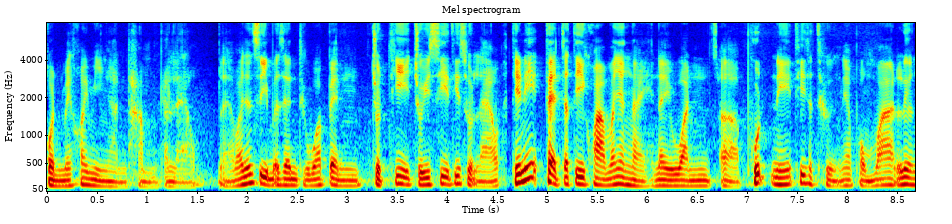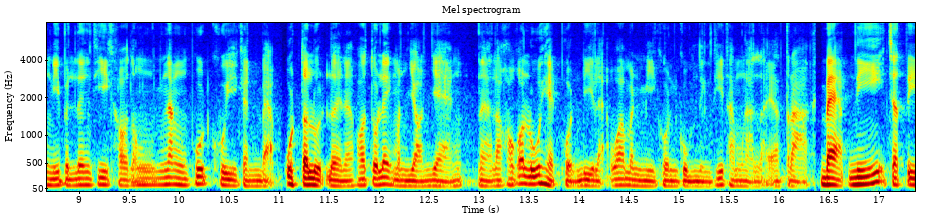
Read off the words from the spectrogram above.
คนไม่ค่อยมีงานทำกันแล้วนะเพราะฉะนั้น4%ถือว่าเป็นจุดที่ juicy ที่สุดแล้ว ทีนี้เฟดจะตีความว่ายังไงในวันพุธนี้ที่จะถึงเนี่ยผมว่าเรื่องนี้เป็นเรื่องที่เขาต้องนั่งพูดคุยกันแบบอุตลุดเลยนะ เพราะตัวเลขมันย้อนแย้งนะแล้วเขาก็รู้เหตุผลดีแหละว่ามันมีคนกลุ่มหนึ่งที่ทำงานหลายอัตรา แบบนี้จะตี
